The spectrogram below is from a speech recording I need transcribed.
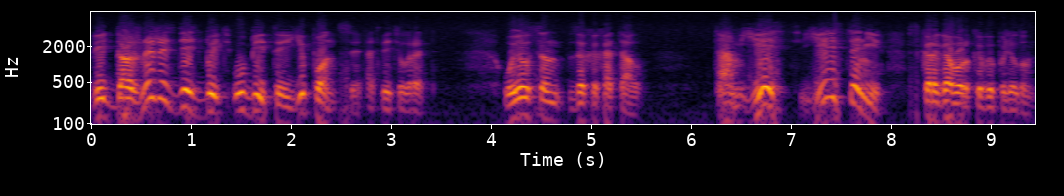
Ведь должны же здесь быть убитые японцы», — ответил Ред. Уилсон захохотал. «Там есть, есть они!» — скороговоркой выпалил он.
